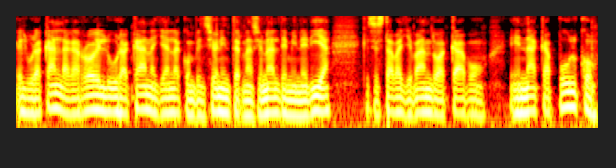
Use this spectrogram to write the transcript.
el huracán, la agarró el huracán allá en la Convención Internacional de Minería que se estaba llevando a cabo en Acapulco.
